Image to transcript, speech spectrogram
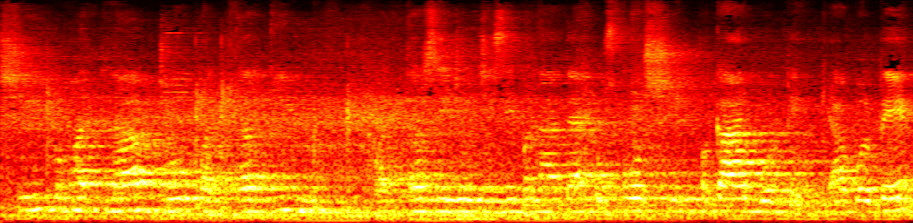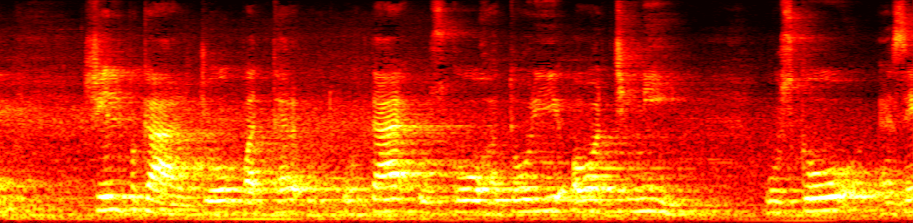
शिल्प मतलब जो पत्थर की, पत्थर से जो चीज़ें बनाता है, उसको शिल्पकार बोलते हैं। क्या बोलते हैं? शिल्पकार, जो पत्थर होता है, उसको हथौड़ी और चीनी। उसको ऐसे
